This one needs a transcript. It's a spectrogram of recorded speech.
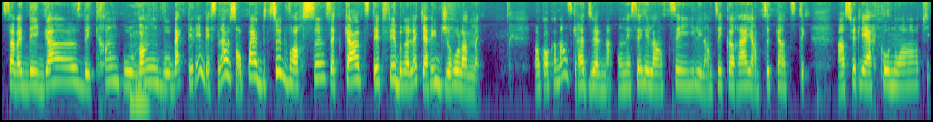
Ça va être des gaz, des crampes au mm-hmm. ventre, vos bactéries intestinales ne sont pas habituées de voir ça, cette quantité de fibres-là qui arrive du jour au lendemain. Donc, on commence graduellement. On essaie les lentilles, les lentilles corail en petite quantité. Ensuite, les haricots noirs. Puis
